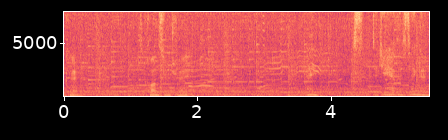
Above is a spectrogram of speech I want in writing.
Okay. Let's concentrate. Hey, did you hear the singing?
